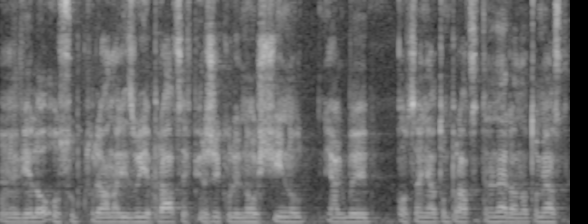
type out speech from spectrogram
e, wiele osób, które analizuje pracę w pierwszej kolejności, no jakby ocenia tą pracę trenera. Natomiast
